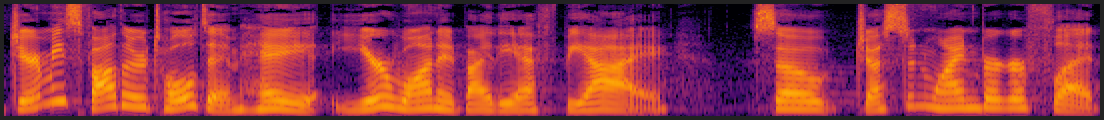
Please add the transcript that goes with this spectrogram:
Jeremy's father told him, Hey, you're wanted by the FBI. So Justin Weinberger fled.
